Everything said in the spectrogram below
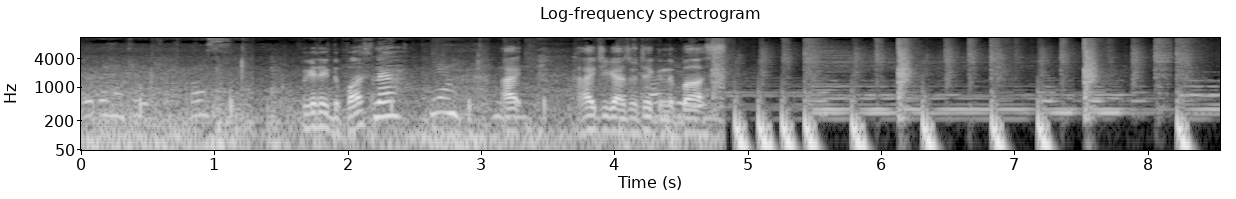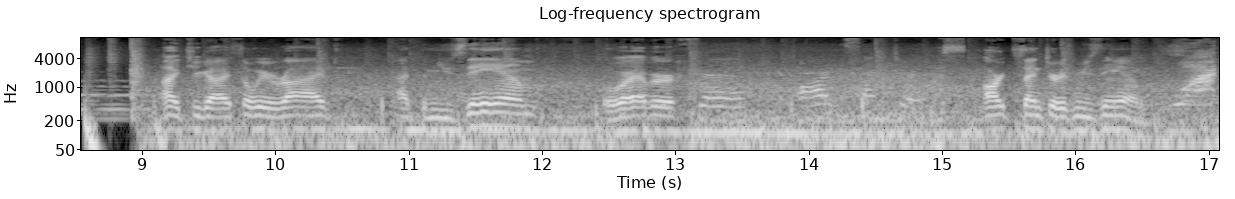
We're gonna take the bus. We're gonna take the bus now? Yeah. Alright, alright, you guys, we're taking the bus. Alright, you guys, so we arrived at the museum or wherever The art center. Art Center's museum. But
